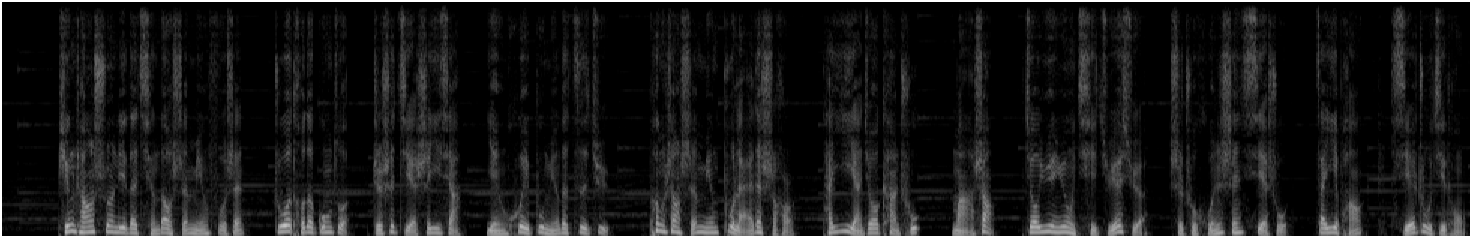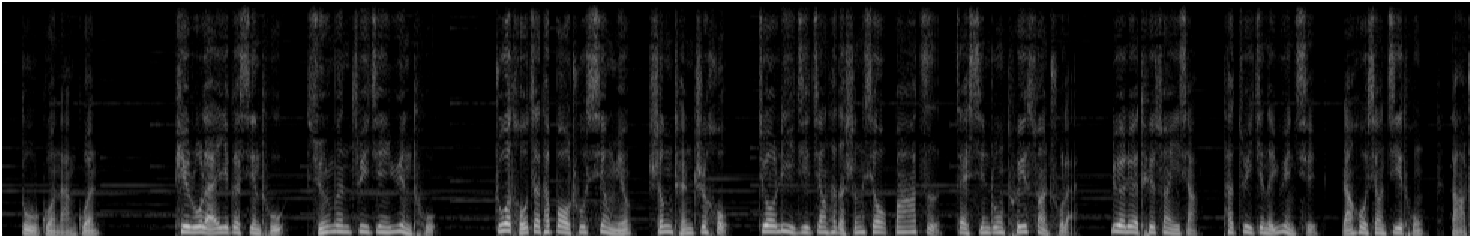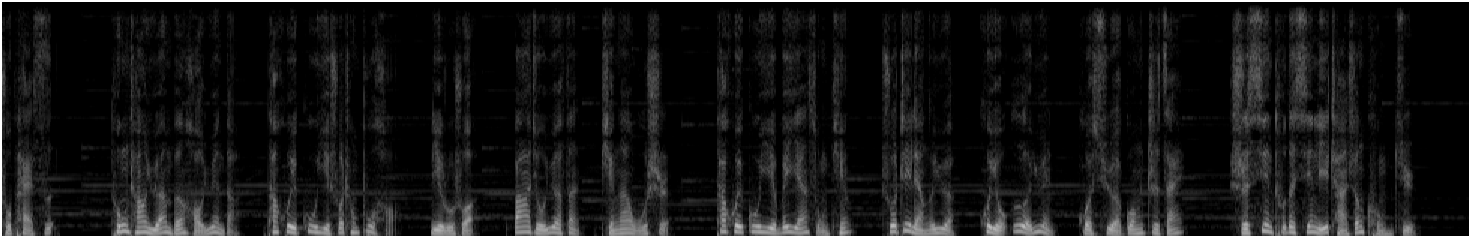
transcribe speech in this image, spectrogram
平常顺利的请到神明附身，桌头的工作只是解释一下隐晦不明的字句。碰上神明不来的时候，他一眼就要看出，马上就要运用起绝学，使出浑身解数，在一旁协助鸡童渡过难关。譬如来一个信徒询问最近运途，桌头在他报出姓名生辰之后，就要立即将他的生肖八字在心中推算出来，略略推算一下他最近的运气，然后向鸡童打出派司。通常原本好运的，他会故意说成不好。例如说八九月份平安无事，他会故意危言耸听，说这两个月会有厄运或血光之灾，使信徒的心里产生恐惧。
